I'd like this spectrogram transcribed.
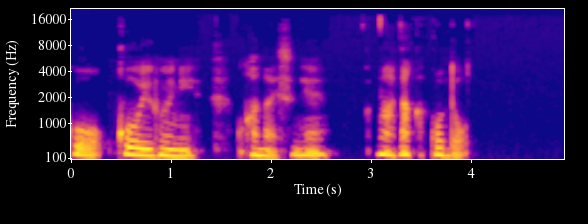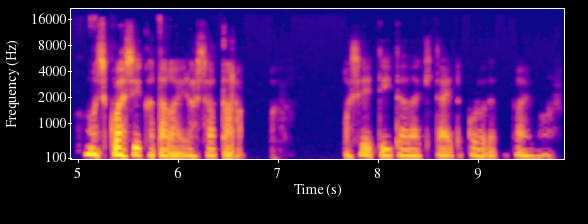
こう、こういうふうにわかんないですね。まあなんか今度、もし詳しい方がいらっしゃったら教えていただきたいところでございます。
